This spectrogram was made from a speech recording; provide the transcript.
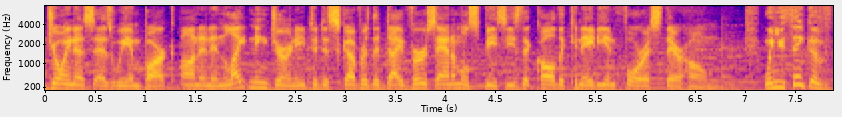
Join us as we embark on an enlightening journey to discover the diverse animal species that call the Canadian forest their home. When you think of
